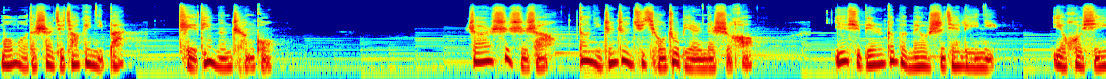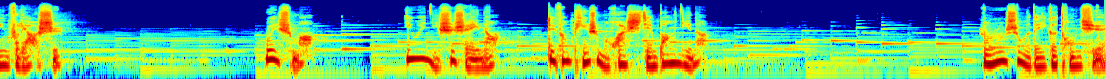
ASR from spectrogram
某某的事儿就交给你办，铁定能成功。然而事实上，当你真正去求助别人的时候，也许别人根本没有时间理你，也或许应付了事。为什么？因为你是谁呢？对方凭什么花时间帮你呢？蓉蓉是我的一个同学，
